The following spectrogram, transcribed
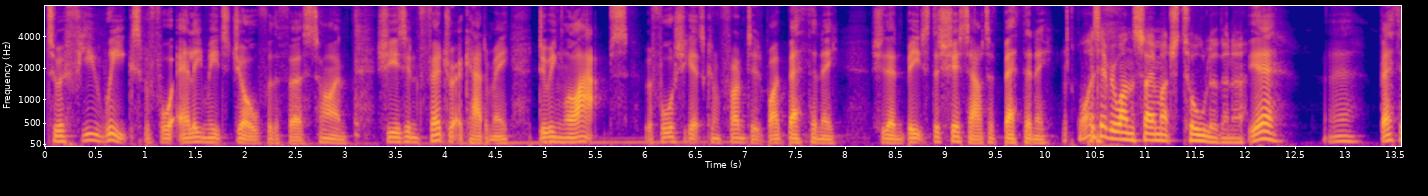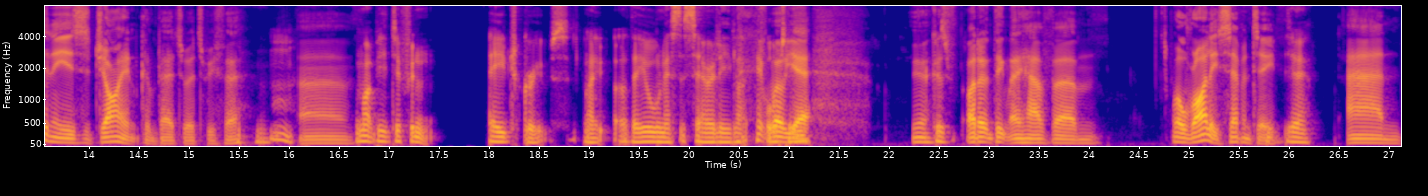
to a few weeks before Ellie meets Joel for the first time. She is in Fedra Academy doing laps before she gets confronted by Bethany. She then beats the shit out of Bethany. Why is everyone so much taller than her? Yeah, yeah. Bethany is a giant compared to her, to be fair. There might be different age groups. Like, are they all necessarily like? 14? well, yeah, yeah. Because I don't think they have. Um, well, Riley's seventeen, yeah, and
